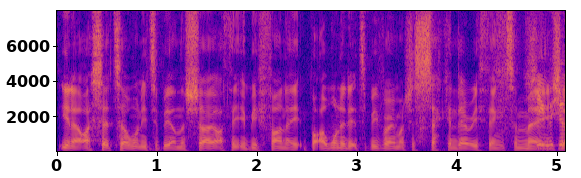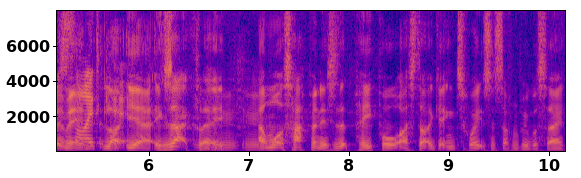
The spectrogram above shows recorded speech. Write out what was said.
You know, I said to her, I want you to be on the show. I think you'd be funny, but I wanted it to be very much a secondary thing to me. She was do you your know what I mean? sidekick. Like, yeah, exactly. Mm, mm, mm. And what's happened is that people, I started getting tweets and stuff from people saying,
